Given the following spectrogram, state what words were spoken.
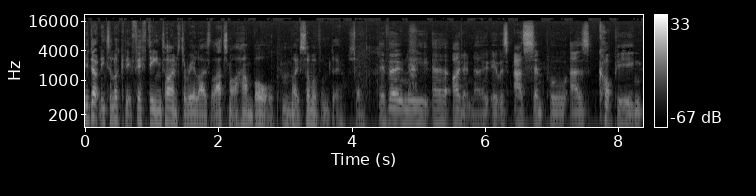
You don't need to look at it 15 times to realise that that's not a handball, like some of them do. So If only, uh, I don't know, it was as simple as copying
